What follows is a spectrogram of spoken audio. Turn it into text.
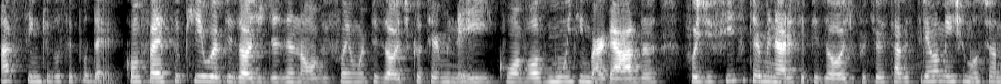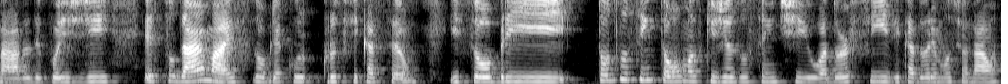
assim que você puder. Confesso que o episódio 19 foi um episódio que eu terminei com a voz muito embargada. Foi difícil terminar esse episódio porque eu estava extremamente emocionada depois de estudar mais sobre a crucificação e sobre todos os sintomas que Jesus sentiu, a dor física, a dor emocional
